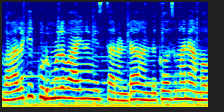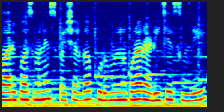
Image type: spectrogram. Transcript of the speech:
వాళ్ళకి కుడుముల వాయనం ఇస్తారంట. అందుకోసమని అమ్మవారి కోసమని స్పెషల్గా కుడుములను కూడా రెడీ చేసింది.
